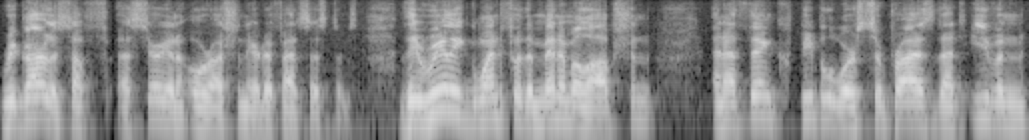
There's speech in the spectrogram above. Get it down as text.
regardless of uh, Syrian or Russian air defense systems. They really went for the minimal option, and I think people were surprised that even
